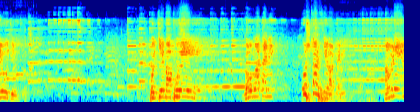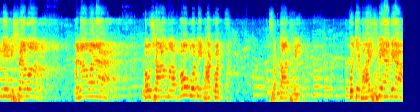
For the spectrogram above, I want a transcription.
એવું જીવજો પૂજ્ય બાપુએ ગૌ માતાની પુષ્કળ સેવા કરી. હમણે એમની નિષ્ઠામાં અનાવાડા ગૌશાળામાં બહુ મોટી ભાગવત સત્તા થઈ. પૂજ્ય ભાઈશ્રી આવ્યા,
